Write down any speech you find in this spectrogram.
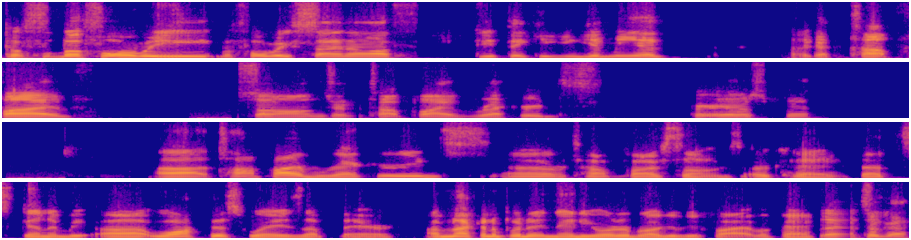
before before we before we sign off, do you think you can give me a like a top five songs or top five records for Aerosmith? Uh, top five records uh, or top five songs. Okay, that's gonna be uh, "Walk This Way" is up there. I'm not gonna put it in any order, but I'll give you five. Okay, That's okay.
